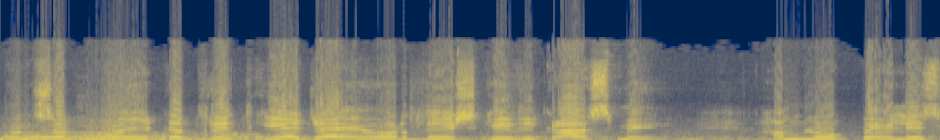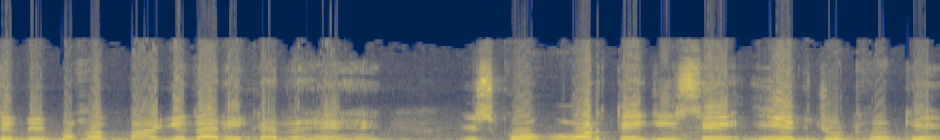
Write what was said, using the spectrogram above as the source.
उन सबको एकत्रित किया जाए और देश के विकास में हम लोग पहले से भी बहुत भागीदारी कर रहे हैं। इसको और तेज़ी से एकजुट होके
